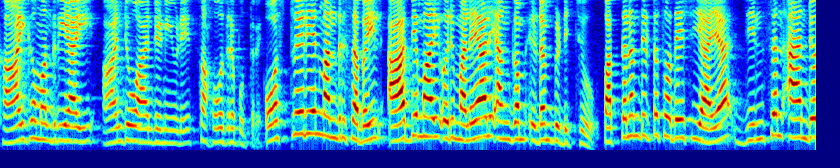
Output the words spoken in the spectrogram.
കായിക മന്ത്രിയായി ആന്റോ ആന്റണിയുടെ സഹോദരപുത്രൻ. ഓസ്ട്രേലിയൻ മന്ത്രിസഭയിൽ ആദ്യമായി ഒരു മലയാളി അംഗം ഇടം പിടിച്ചു. പത്തനംതിട്ട സ്വദേശിയായ ജിൻസൺ ആന്റോ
